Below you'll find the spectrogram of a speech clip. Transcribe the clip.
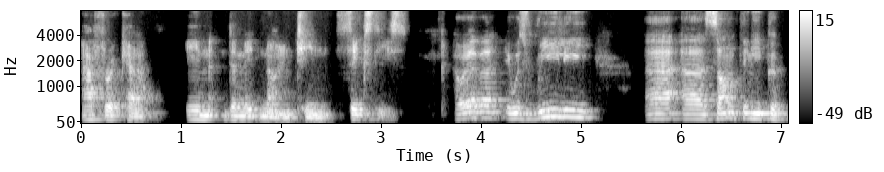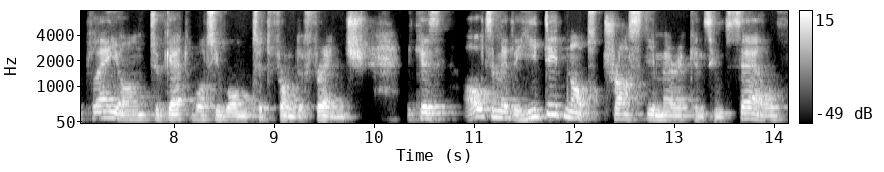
Africa in the mid 1960s. However, it was really uh, uh, something he could play on to get what he wanted from the French. Because ultimately, he did not trust the Americans himself,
